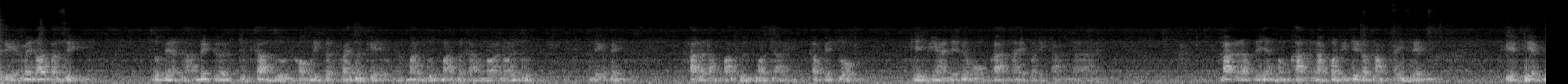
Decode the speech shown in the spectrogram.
เฉลี่ยไม่น้อยกว่าสี่ส่วนมาตรฐานไม่เกินจุด90ของรีเกิดไฟสเกลมากสุดมาตรฐานน้อยน้อยสุด อันนี้ก็เป็นค่าระดับความพึงพอใจ ก็เป็นตัว KPI ในเรื่องของการให้บริการได้ ค่าระดับนี้สำคัญนะครับกรณีที่เราทำไคเซ็นเปรียบเทียบผ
